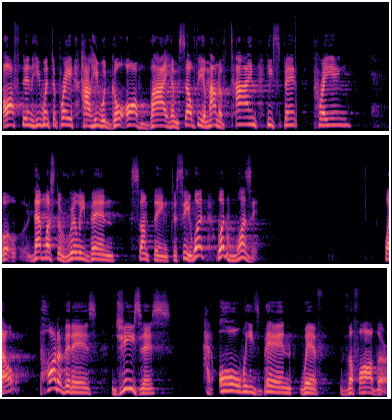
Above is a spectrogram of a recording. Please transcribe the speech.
often he went to pray, how he would go off by himself, the amount of time he spent praying. Well, that must have really been something to see. What, what was it? Well, part of it is Jesus had always been with the Father.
